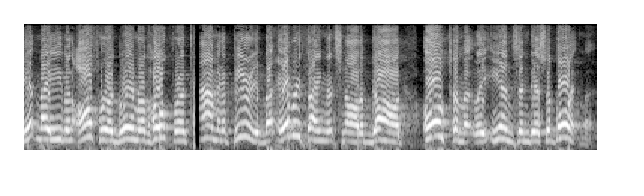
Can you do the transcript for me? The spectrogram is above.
It may even offer a glimmer of hope for a time and a period. But everything that's not of God ultimately ends in disappointment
